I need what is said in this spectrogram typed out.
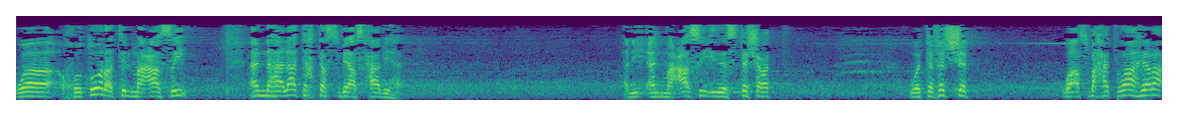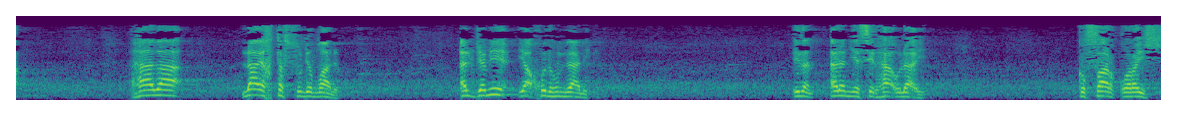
وخطورة المعاصي أنها لا تختص بأصحابها. يعني المعاصي إذا استشرت وتفشت وأصبحت ظاهرة هذا لا يختص بالظالم. الجميع يأخذهم ذلك. إذا ألم يسر هؤلاء كفار قريش؟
